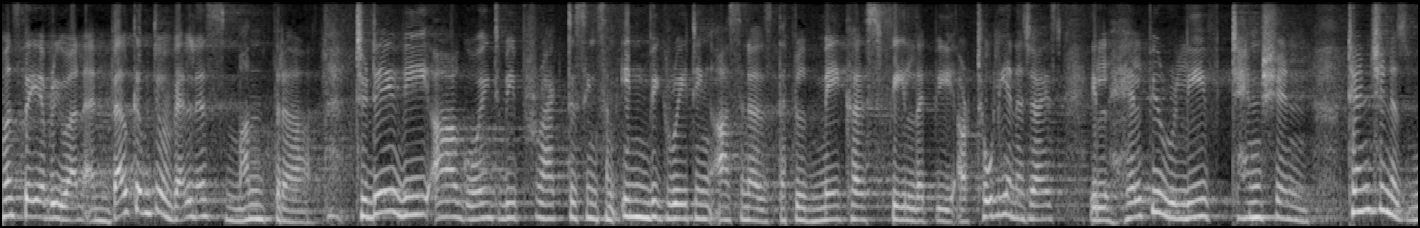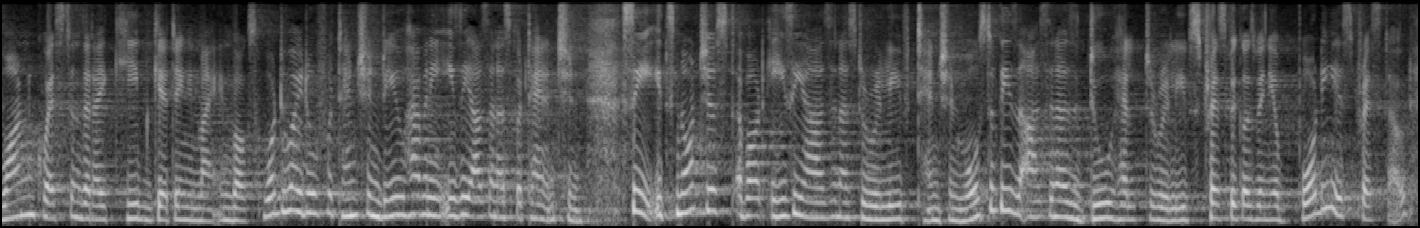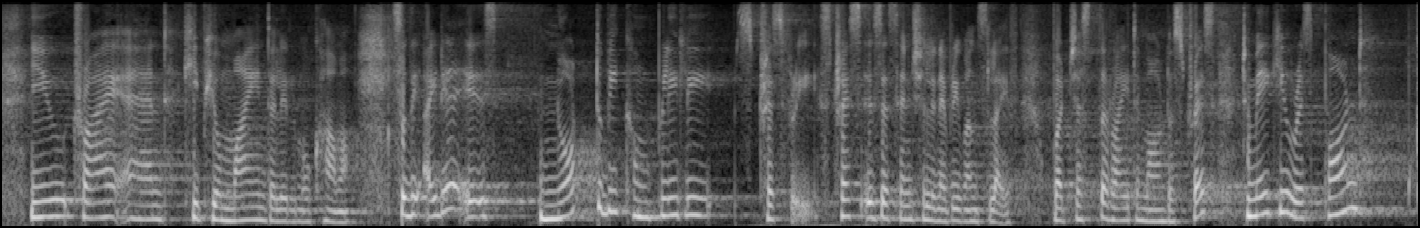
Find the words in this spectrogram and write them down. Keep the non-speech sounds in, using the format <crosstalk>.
Namaste everyone and welcome to Wellness Mantra. Today we are going to be practicing some invigorating asanas that will make us feel that we are totally energized. It'll help you relieve tension. Tension is one question that I keep getting in my inbox. What do I do for tension? Do you have any easy asanas for tension? See, it's not just about easy asanas to relieve tension. Most of these asanas do help to relieve stress because when your body is stressed out, you try and keep your mind a little more calmer. So the idea is not to be completely stress free. Stress is essential in everyone's life, but just the right amount of stress to make you respond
